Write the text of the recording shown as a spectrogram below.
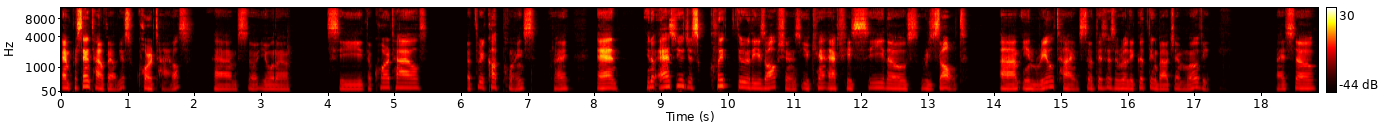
And percentile values, quartiles. Um, so you want to see the quartiles, the three cut points, right? And you know, as you just click through these options, you can actually see those results um, in real time. So this is a really good thing about Jamovi, right? So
